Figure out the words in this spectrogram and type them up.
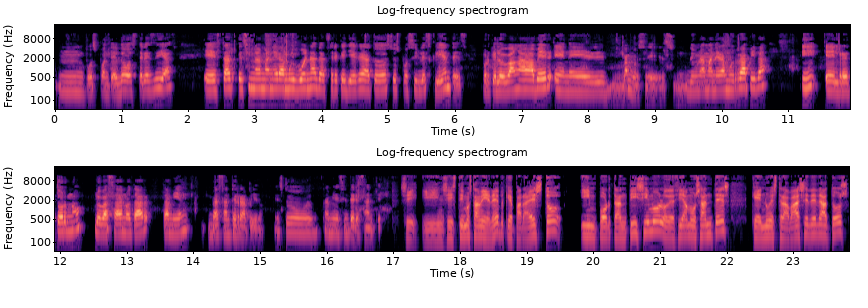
mm, pues ponte dos, tres días, esta es una manera muy buena de hacer que llegue a todos tus posibles clientes porque lo van a ver en el, vamos, de una manera muy rápida y el retorno lo vas a notar también bastante rápido. Esto también es interesante. Sí, insistimos también, ¿eh? que para esto importantísimo, lo decíamos antes, que nuestra base de datos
